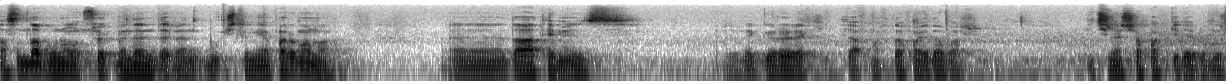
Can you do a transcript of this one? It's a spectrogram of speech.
Aslında bunu sökmeden de ben bu işlemi yaparım ama e, daha temiz ve görerek yapmakta fayda var. İçine şapak gidebilir,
